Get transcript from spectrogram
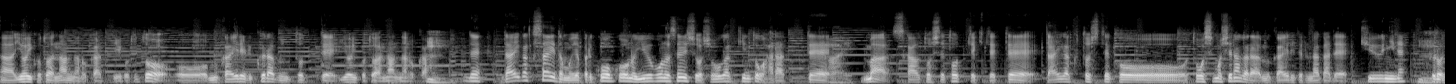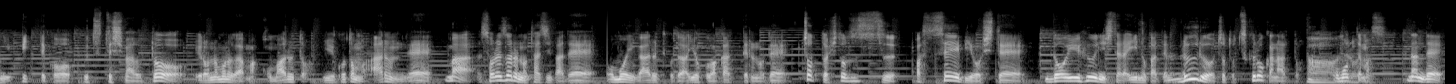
あ良いことは何なのかっていうことと、お迎え入れるクラブにとって良いことは何なのか。うんで、大学サイドもやっぱり高校の有望な選手を奨学金とか払って、はいまあ、スカウトして取ってきてて、大学としてこう、投資もしながら迎え入れてる中で、急にねうん、プロにピッてこう、移ってしまうと、いろんなものがまあ困るということもあるんで、まあ、それぞれの立場で思いがあるってことはよく分かってるので、ちょっと一つずつまあ整備をして、どういうふうにしたらいいのかって、ルールをちょっと作ろうかなと思ってます。なんで、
